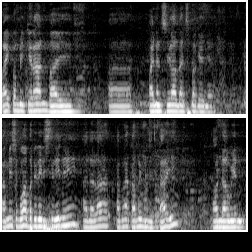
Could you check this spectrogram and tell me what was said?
baik pemikiran, baik uh, finansial dan sebagainya. Kami semua berdiri di sini adalah karena kami mencintai Honda Win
